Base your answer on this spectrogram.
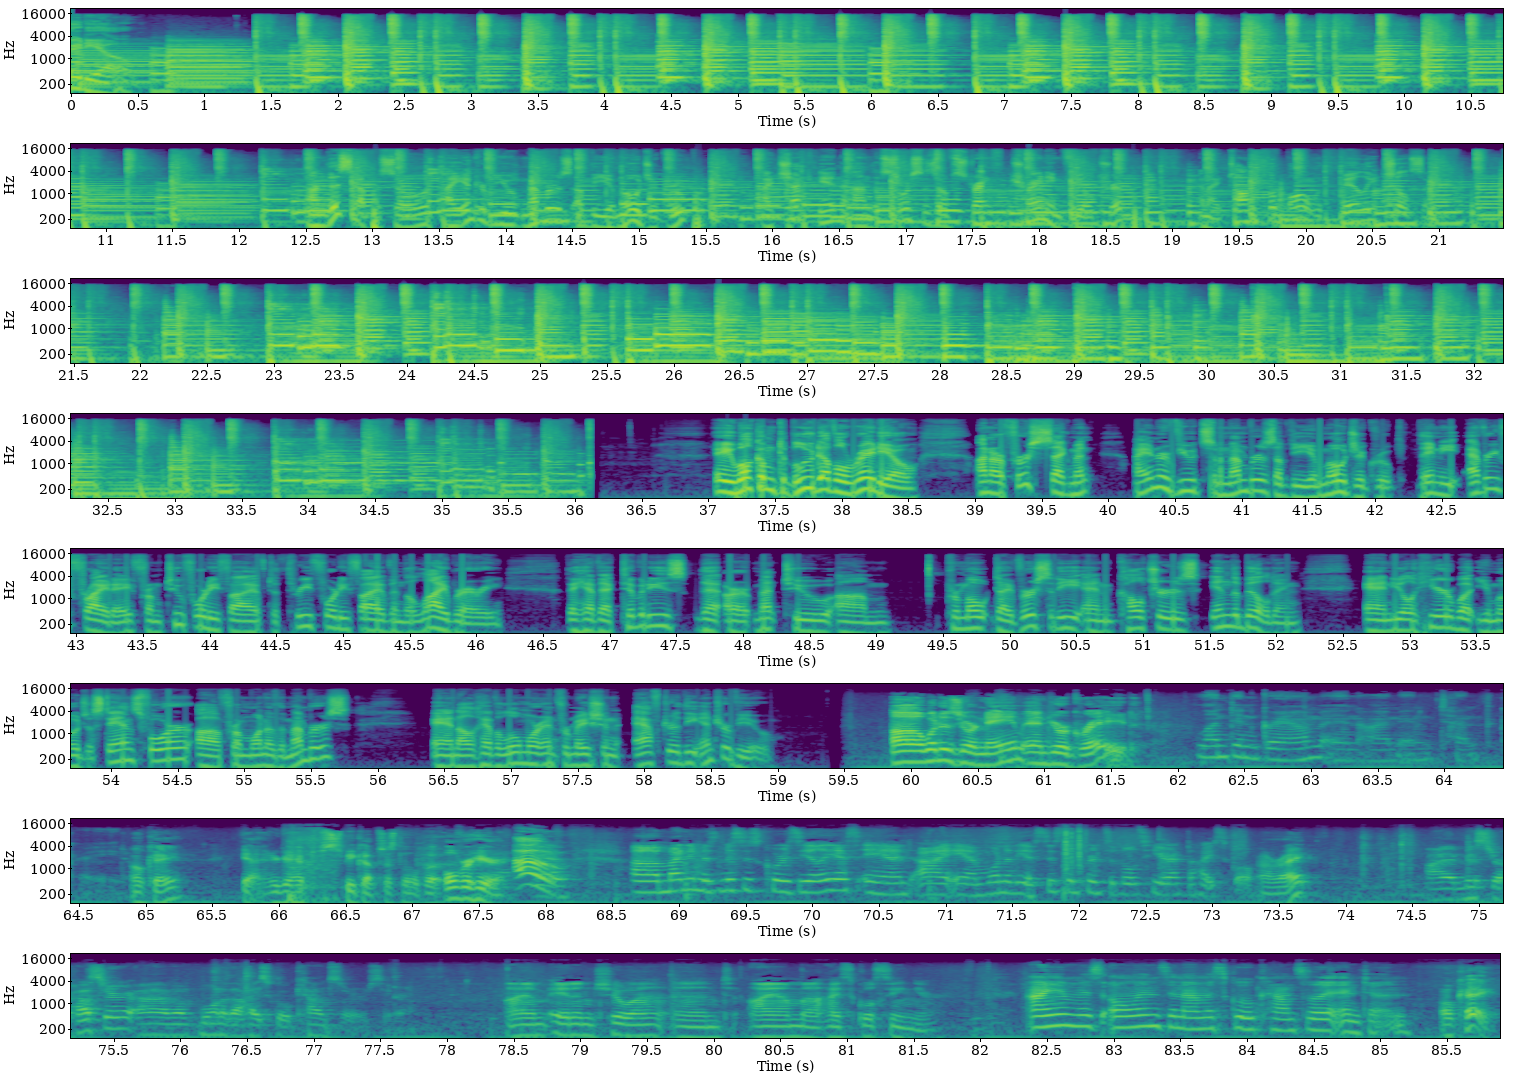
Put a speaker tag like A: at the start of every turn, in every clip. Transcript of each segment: A: Radio. On this episode, I interview members of the Umoja Group, I check in on the Sources of Strength training field trip, and I talk football with Bailey Chilson. Hey, welcome to Blue Devil Radio. On our first segment, I interviewed some members of the Umoja Group. They meet every Friday from 2:45 to 3:45 in the library. They have activities that are meant to um, promote diversity and cultures in the building. And you'll hear what Umoja stands for uh, from one of the members. And I'll have a little more information after the interview. Uh, what is your name and your grade?
B: London Graham, and I'm in 10th grade.
A: Okay. Yeah, you're going to have to speak up just a little bit. Over here.
B: Oh!
C: Uh, my name is Mrs. Corzelius, and I am one of the assistant principals here at the high school.
A: All right.
D: I'm Mr. Husser. I'm one of the high school counselors here.
E: I am Aiden Chua, and I am a high school senior.
F: I am Miss Owens, and I'm a school counselor intern.
A: Okay.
